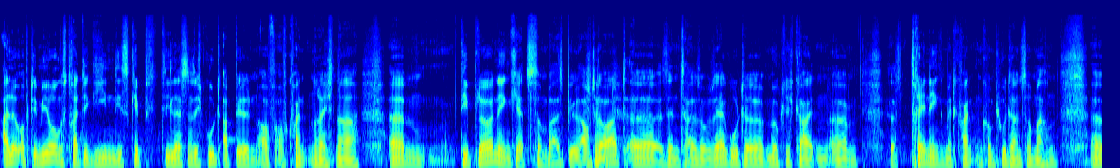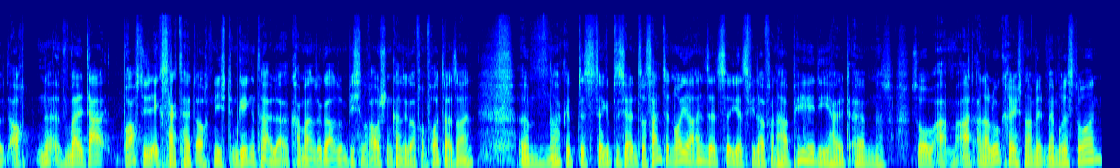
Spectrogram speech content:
Alle Optimierungsstrategien, die es gibt, die lassen sich gut abbilden auf, auf Quantenrechner. Ähm, Deep Learning jetzt zum Beispiel, auch dort äh, sind also sehr gute Möglichkeiten, ähm, das Training mit Quantencomputern zu machen. Äh, auch, ne, weil da brauchst du die Exaktheit auch nicht. Im Gegenteil, da kann man sogar so ein bisschen rauschen, kann sogar vom Vorteil sein. Ähm, na, gibt es, da gibt es ja interessante neue Ansätze jetzt wieder von HP, die halt ähm, so eine Art Analogrechner mit Memristoren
